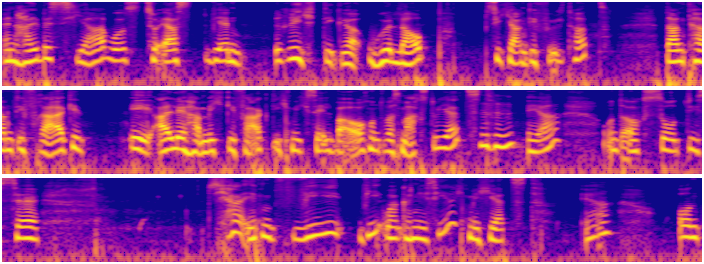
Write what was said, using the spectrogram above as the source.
Ein halbes Jahr, wo es zuerst wie ein richtiger Urlaub sich angefühlt hat. Dann kam die Frage, eh, alle haben mich gefragt, ich mich selber auch, und was machst du jetzt? Mhm. Ja, und auch so diese, ja, eben, wie, wie organisiere ich mich jetzt? Ja, und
